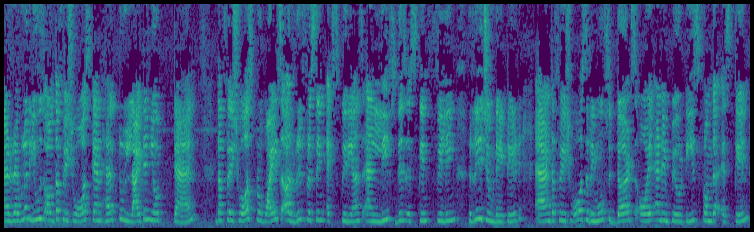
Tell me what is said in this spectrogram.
and regular use of the face wash can help to lighten your tan the face wash provides a refreshing experience and leave this skin feeling rejuvenated and the face wash removes dirt, oil and impurities from the skin.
